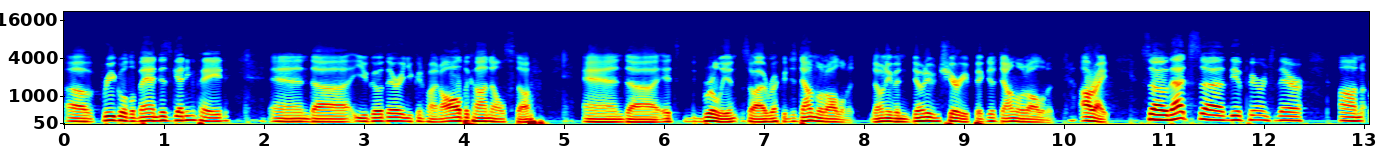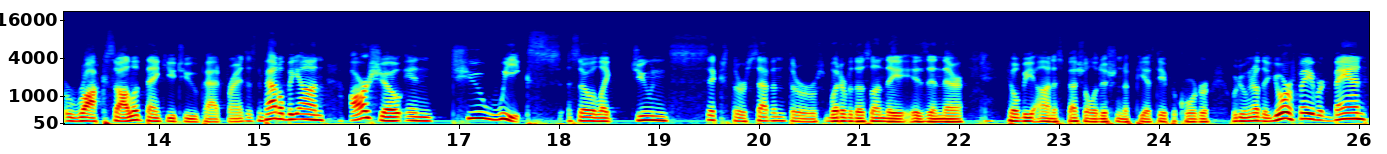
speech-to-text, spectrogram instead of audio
uh, Freegal, the band is getting paid, and uh, you go there and you can find all the Connell stuff, and uh, it's brilliant. So I recommend just download all of it. Don't even don't even cherry pick. Just download all of it. All right. So that's uh, the appearance there on Rock Solid. Thank you to Pat Francis, and Pat will be on our show in two weeks. So like June sixth or seventh or whatever the Sunday is in there, he'll be on a special edition of PF Tape Recorder. We're doing another your favorite band,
